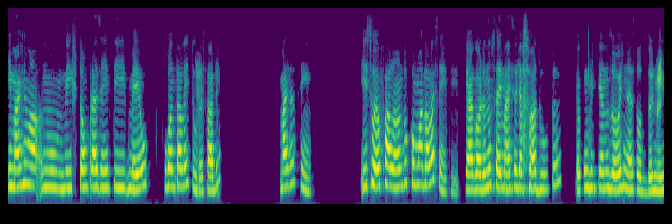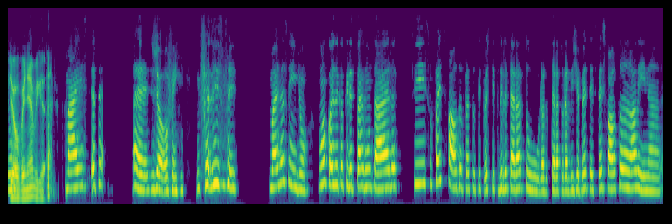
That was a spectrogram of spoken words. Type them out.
e mais numa, num nicho tão presente meu quanto a leitura, sabe? Mas assim, isso eu falando como adolescente, que agora eu não sei mais se eu já sou adulta, eu com 20 anos hoje, né, sou de É 2001, jovem, né, amiga? mas eu te- é jovem, infelizmente. Mas assim, John, uma coisa que eu queria te perguntar era se isso fez falta para tu, tipo, esse tipo de literatura, literatura LGBT, se fez falta ali na,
